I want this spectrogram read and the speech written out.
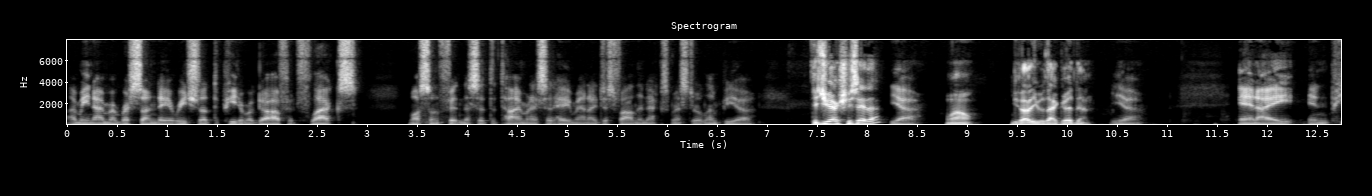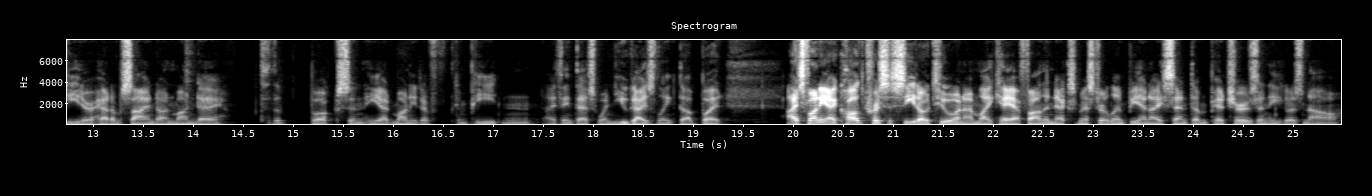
I mean, I remember Sunday I reached out to Peter McGough at Flex, Muscle and Fitness at the time. And I said, hey, man, I just found the next Mr. Olympia. Did you actually say that? Yeah. Wow. You thought he was that good then? Yeah. And I, and Peter had him signed on Monday to the books and he had money to f- compete. And I think that's when you guys linked up. But it's funny, I called Chris Aceto too, and I'm like, hey, I found the next Mr. Olympia. And I sent him pictures, and he goes, no,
